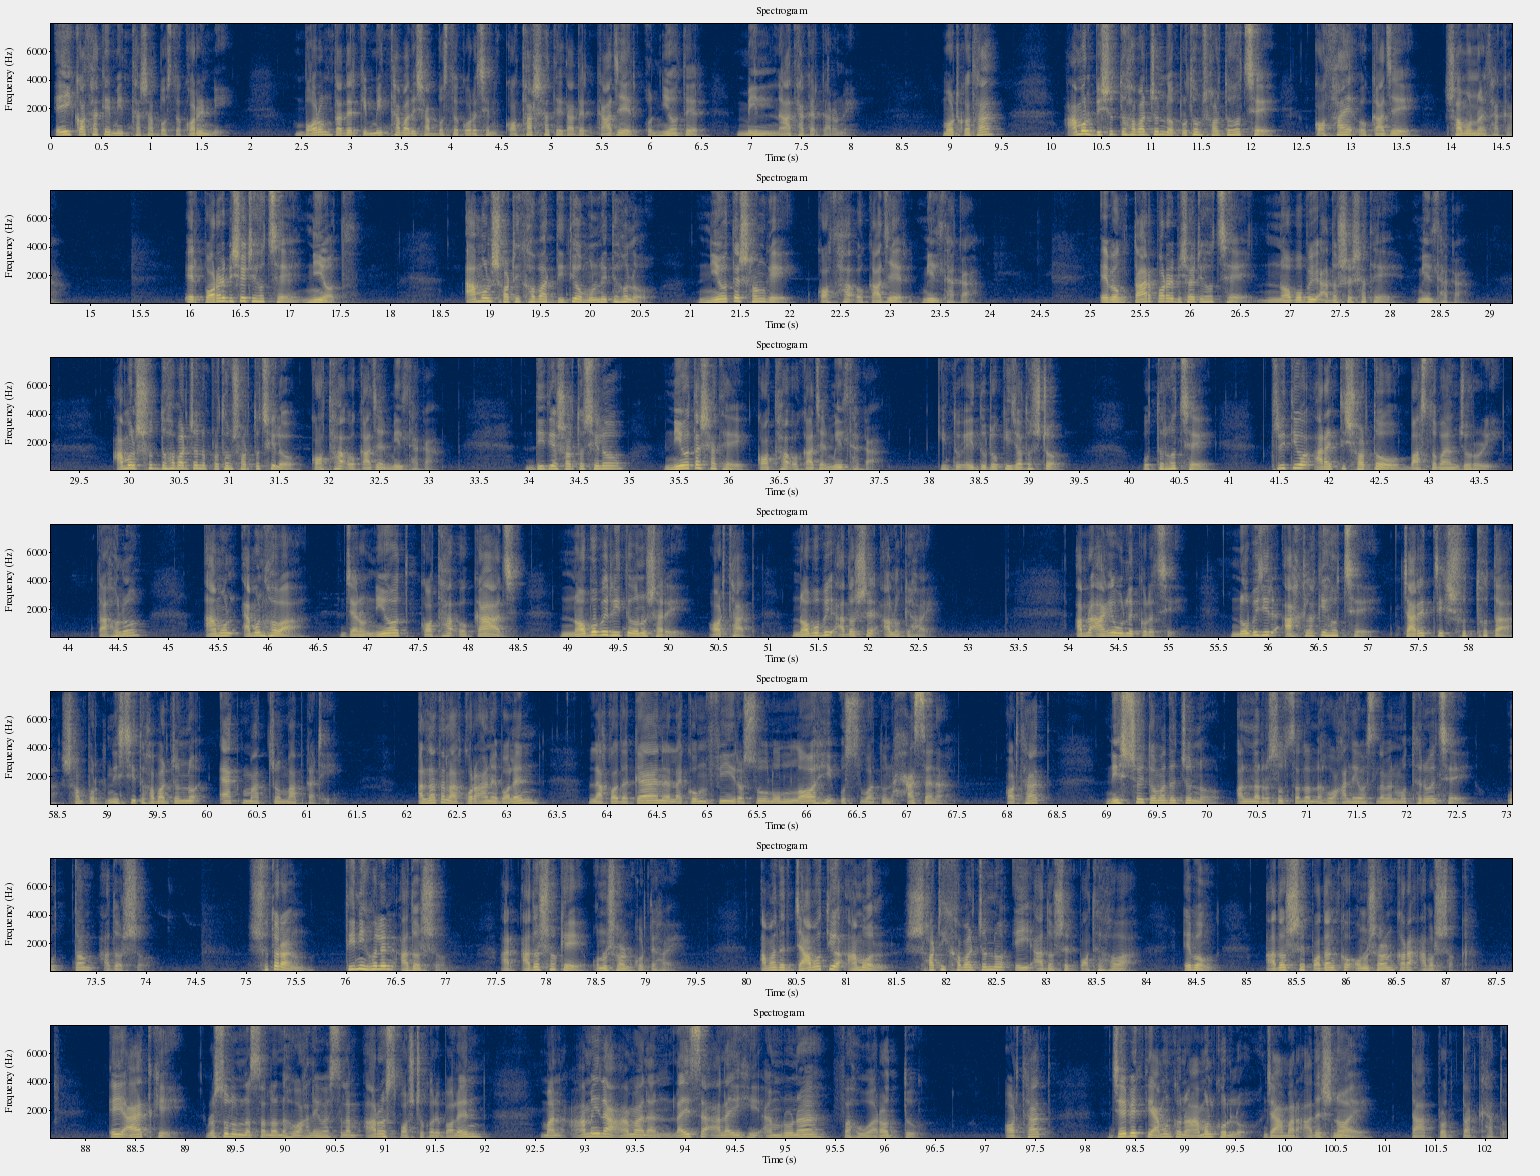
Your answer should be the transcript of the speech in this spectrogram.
এই কথাকে মিথ্যা সাব্যস্ত করেননি। বরং তাদেরকে মিথ্যাবাদী সাব্যস্ত করেছেন কথার সাথে তাদের কাজের ও নিয়তের মিল না থাকার কারণে। মোট কথা, আমল বিশুদ্ধ হবার জন্য প্রথম শর্ত হচ্ছে কথায় ও কাজে সমন্বয় থাকা। এর পরের বিষয়টি হচ্ছে নিয়ত। আমল সঠিক হবার দ্বিতীয় মূলনীতি হল নিয়তের সঙ্গে কথা ও কাজের মিল থাকা। এবং তারপরের বিষয়টি হচ্ছে নববী আদর্শের সাথে মিল থাকা। আমল শুদ্ধ হবার জন্য প্রথম শর্ত ছিল কথা ও কাজের মিল থাকা। দ্বিতীয় শর্ত ছিল নিয়তের সাথে কথা ও কাজের মিল থাকা। কিন্তু এই দুটো কি যথেষ্ট? উত্তর হচ্ছে তৃতীয় আরেকটি শর্ত বাস্তবায়ন জরুরি। তা হল আমল এমন হওয়া যেন নিয়ত, কথা ও কাজ নববী রীতি অনুসারে, অর্থাৎ নববী আদর্শের আলোকে হয়। আমরা আগে উল্লেখ করেছি, নবীজির আখলাকি হচ্ছে চারিত্রিক শুদ্ধতা সম্পর্কে নিশ্চিত হবার জন্য একমাত্র মাপকাঠি। আল্লাহ তালা কোরআনে বলেন, লাকদ ক্যান লাকুম ফি রসুল্লাহি উসওয়াতুন হাসানা। অর্থাৎ নিশ্চয় তোমাদের জন্য আল্লাহ রসুল সাল্লাহু আলি আসলামের মধ্যে রয়েছে উত্তম আদর্শ। সুতরাং তিনি হলেন আদর্শ। আর আদর্শকে অনুসরণ করতে হয়। আমাদের যাবতীয় আমল সঠিক হবার জন্য এই আদর্শের পথে হওয়া এবং আদর্শের পদাঙ্ক অনুসরণ করা আবশ্যক। এই আয়াতকে রসুল্লাহ সাল্লু আলহিহাস্লাম আরও স্পষ্ট করে বলেন, মান আমিলা আমালান লাইসা আলাইহি আমরুনা ফাহুয়া রদ্দু। অর্থাৎ, যে ব্যক্তি এমন কোনো আমল করল যা আমার আদেশ নয়, তা প্রত্যাখ্যাত।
